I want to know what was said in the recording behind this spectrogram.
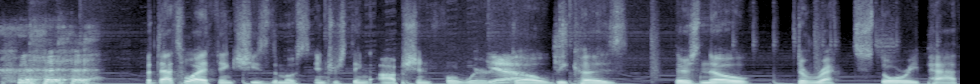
but that's why I think she's the most interesting option for where Yeah. to go because there's no direct story path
